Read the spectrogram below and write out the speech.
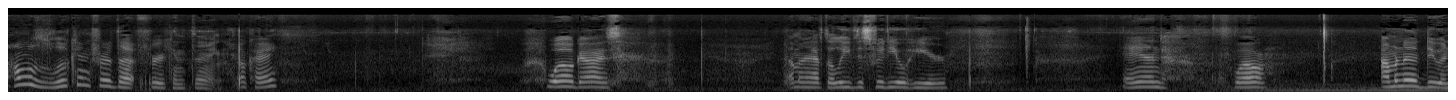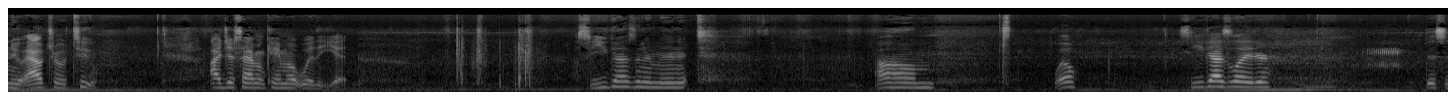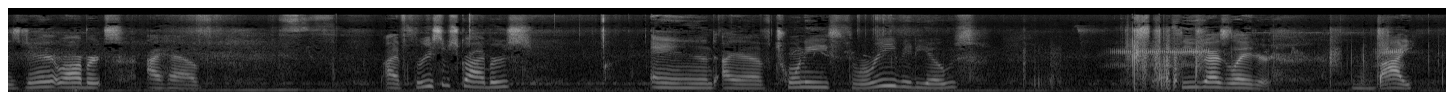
I was looking for that freaking thing. Okay. Well, guys, I'm gonna have to leave this video here. And, well, I'm gonna do a new outro too. I just haven't came up with it yet. I'll see you guys in a minute. Um, well, see you guys later. This is Janet Roberts. I have I have three subscribers and I have 23 videos. So I'll see you guys later. Bye.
